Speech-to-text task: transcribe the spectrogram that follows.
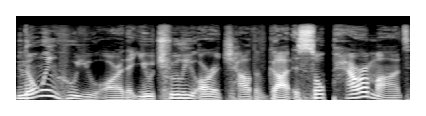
Knowing who you are, that you truly are a child of God, is so paramount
